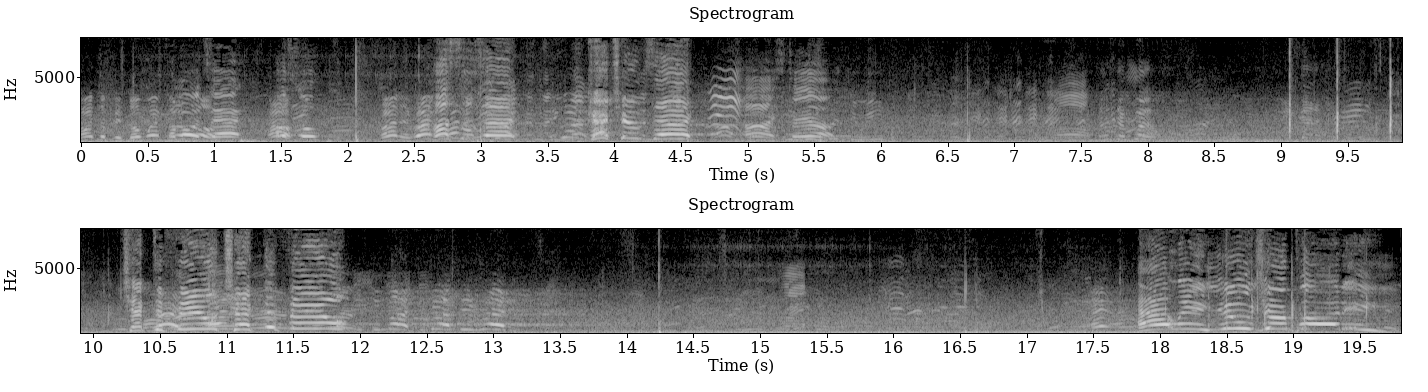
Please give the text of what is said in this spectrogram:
Out it. Don't wait Come on. Zach. Hustle. Run it, run Hustle, run. Zach! Catch him, Zach! Ty, stay up. Check the field, check the field! You gotta be ready. Allie, use your body!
